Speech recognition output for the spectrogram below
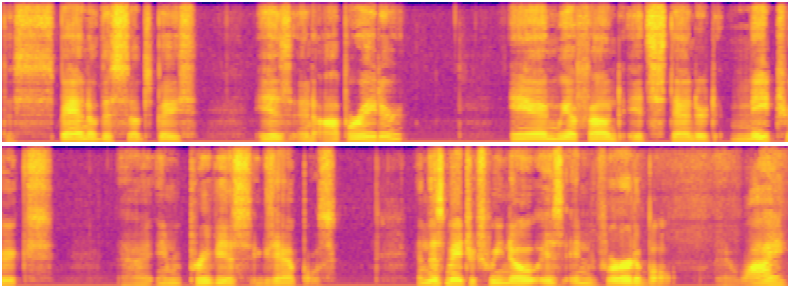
the span of this subspace is an operator and we have found its standard matrix uh, in previous examples. And this matrix we know is invertible. Why?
